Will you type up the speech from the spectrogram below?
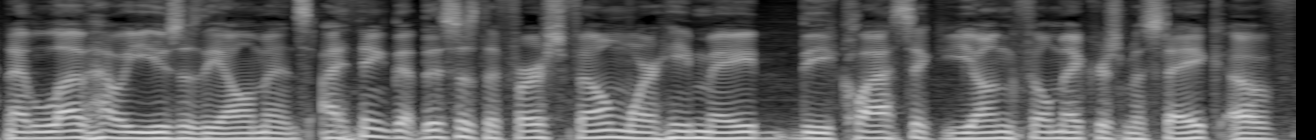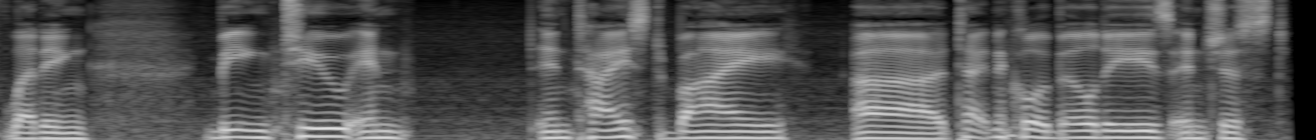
and I love how he uses the elements. I think that this is the first film where he made the classic young filmmaker's mistake of letting being too in, enticed by uh, technical abilities and just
